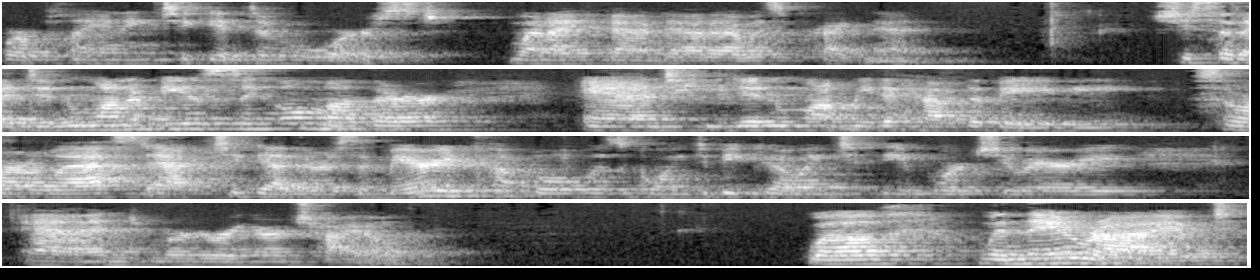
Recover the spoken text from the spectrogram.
were planning to get divorced when I found out I was pregnant. She said I didn't want to be a single mother and he didn't want me to have the baby. So our last act together as a married couple was going to be going to the abortuary and murdering our child. Well, when they arrived,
